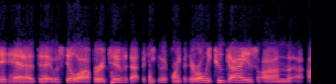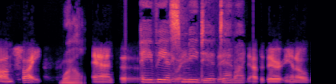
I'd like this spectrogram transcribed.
It had uh, it was still operative at that particular point, but there were only two guys on the, on site, Wow. and uh, AVS anyway, Media they Demo. find out that there you know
